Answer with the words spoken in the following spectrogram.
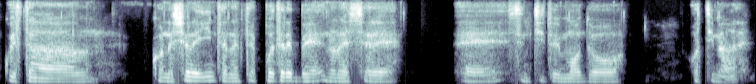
questa connessione internet potrebbe non essere eh, sentito in modo ottimale.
